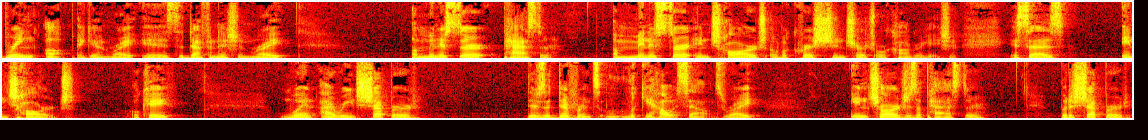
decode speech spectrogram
bring up again, right, is the definition, right? A minister, pastor, a minister in charge of a Christian church or congregation. It says in charge, okay? When I read shepherd, there's a difference. Look at how it sounds, right? In charge is a pastor, but a shepherd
